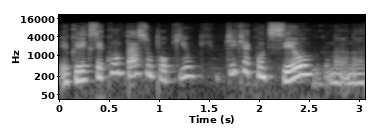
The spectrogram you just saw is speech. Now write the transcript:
Eu queria que você contasse um pouquinho o que, que aconteceu na, na,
